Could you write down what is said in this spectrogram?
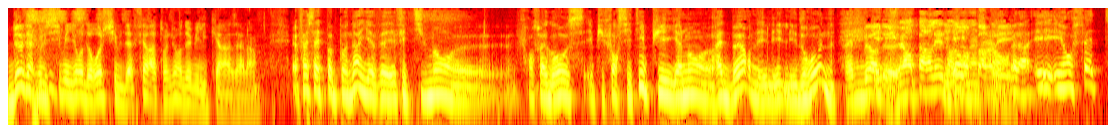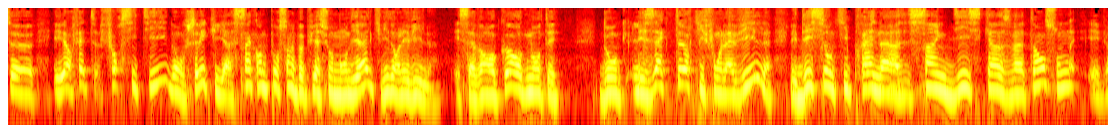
2,6 millions d'euros de chiffre d'affaires attendus en 2015, Alain. Face à Popona, il y avait effectivement euh, François Gross et puis Fort City, puis également Redbird, les, les, les drones. Redbird, Et- je vais en parler et- dans un instant. Voilà. Et, et en fait, euh, et en fait, Fort City, donc vous savez qu'il y a 50% de la population mondiale qui vit dans les villes, et ça va encore augmenter. Donc les acteurs qui font la ville, les décisions qu'ils prennent à 5, 10, 15, 20 ans sont évi-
